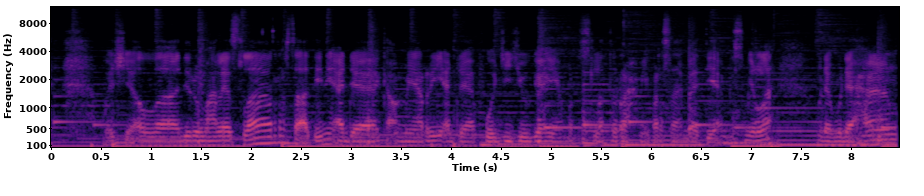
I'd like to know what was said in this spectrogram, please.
Masya Allah di rumah Leslar saat ini ada Kak Mary, ada Fuji juga yang bersilaturahmi persahabat ya. Bismillah mudah-mudahan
